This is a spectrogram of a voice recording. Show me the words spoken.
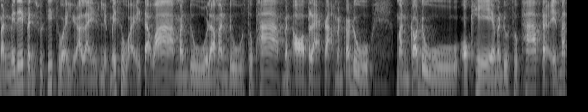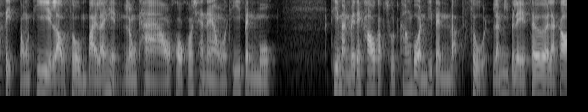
มันไม่ได้เป็นชุดที่สวยหรืออะไรหรือไม่สวย แต่ว่ามันดูแล้วมันดูสุภาพมันออแบล็กอะมันก็ดู มันก็ดูโอเค มันดูสุภาพแต่เอ็ดมาติดตรงที่เราซูมไปแล้วเห็นรองเท้าโคโค่ชาแนลที่เป็นมุก ที่มันไม่ได้เข้ากับชุดข้างบนที่เป็นแบบสูทแล้วมีเบลเซอร์ แล้วก็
